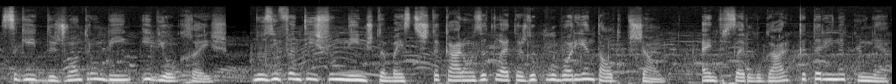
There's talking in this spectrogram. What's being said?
seguido de João Trombim e Diogo Reis. Nos infantis femininos também se destacaram as atletas do Clube Oriental de Peixão. Em terceiro lugar, Catarina Cunha.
